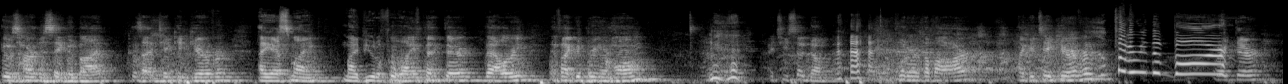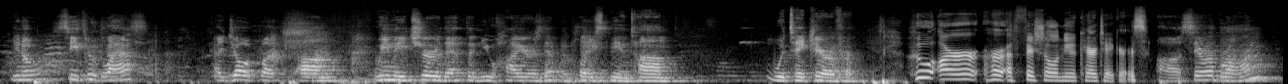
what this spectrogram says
it was hard to say goodbye because I'd taken care of her. I asked my, my beautiful wife back there, Valerie, if I could bring her home. And she said no. Put her at the bar. I could take care of her. Put her in the bar. Right there, you know, see-through glass. I joke, but um, we made sure that the new hires that replaced me and Tom would take care of her. Who are her official new caretakers? Uh, Sarah Braun,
